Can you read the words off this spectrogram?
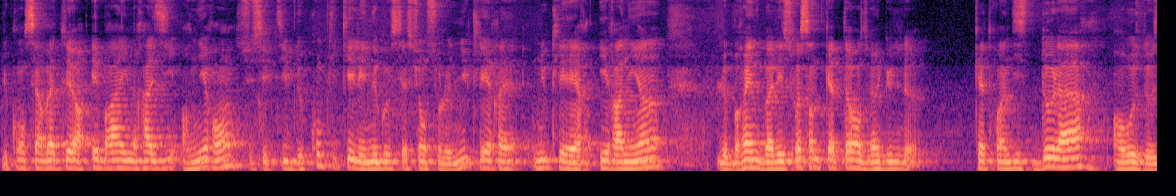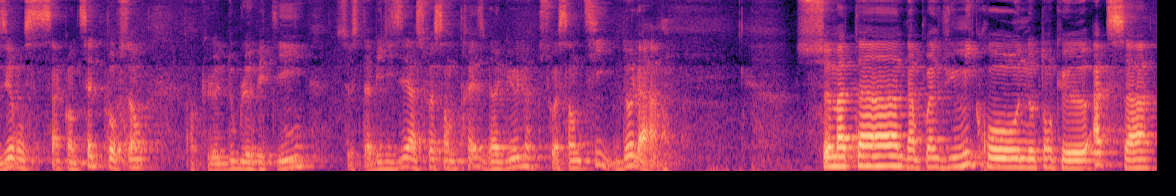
du conservateur Ebrahim Razi en Iran, susceptible de compliquer les négociations sur le nucléaire, iranien. Le Brent valait 74,90 dollars, en hausse de 0,57%, alors que le WTI se stabilisait à 73,66 dollars. Ce matin, d'un point de vue micro, notons que AXA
